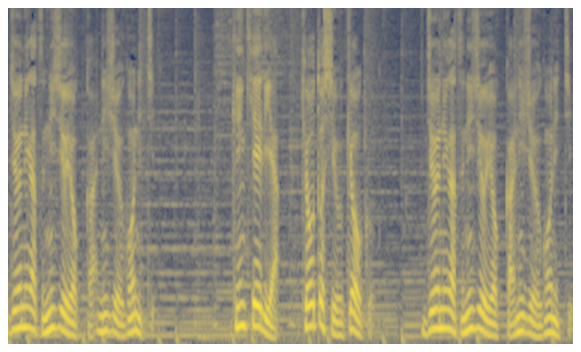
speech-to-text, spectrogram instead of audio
12月24日25日。近畿エリア京都市右京区。12月24日25日。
